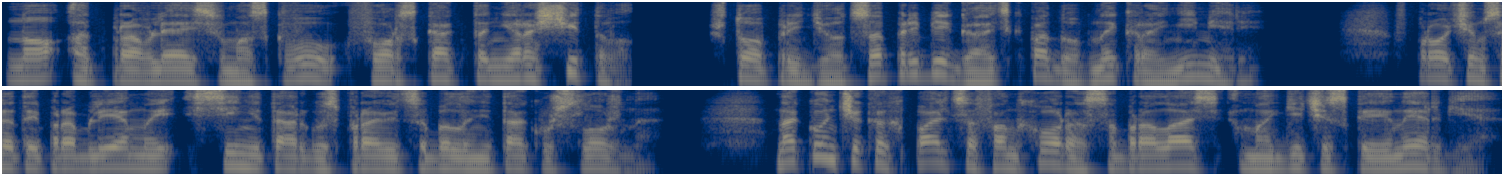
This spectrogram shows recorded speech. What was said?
но, отправляясь в Москву, Форс как-то не рассчитывал, что придется прибегать к подобной крайней мере. Впрочем, с этой проблемой Синитаргу справиться было не так уж сложно. На кончиках пальцев Анхора собралась магическая энергия.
